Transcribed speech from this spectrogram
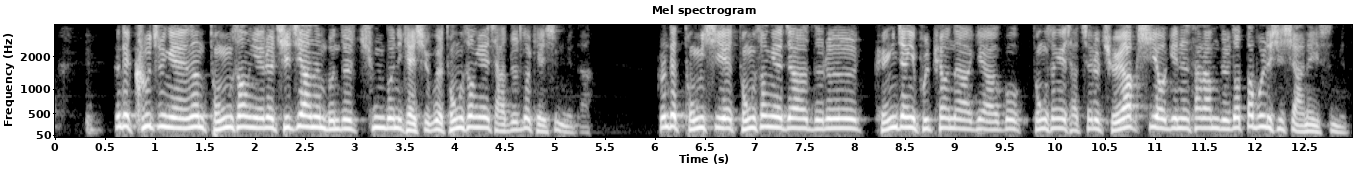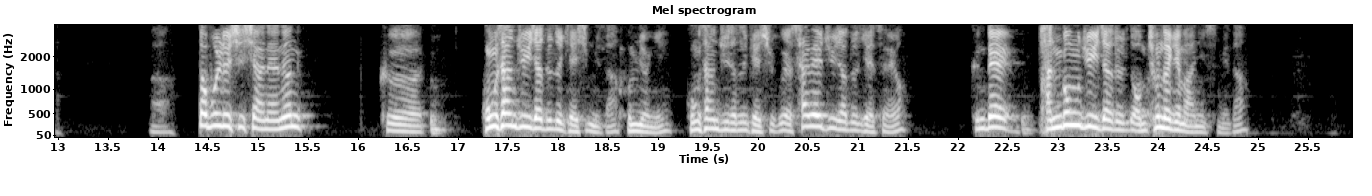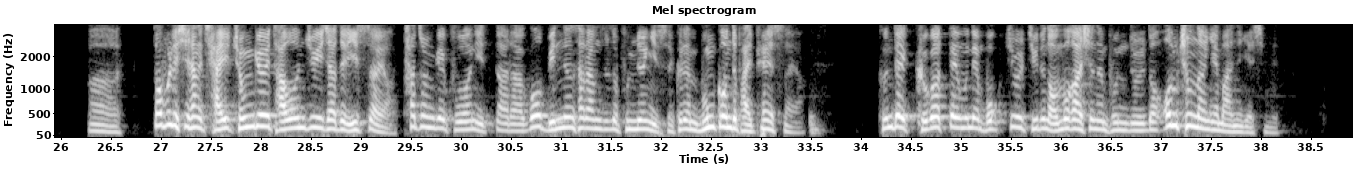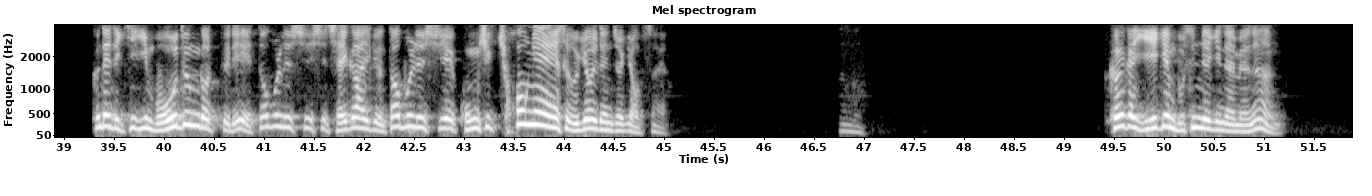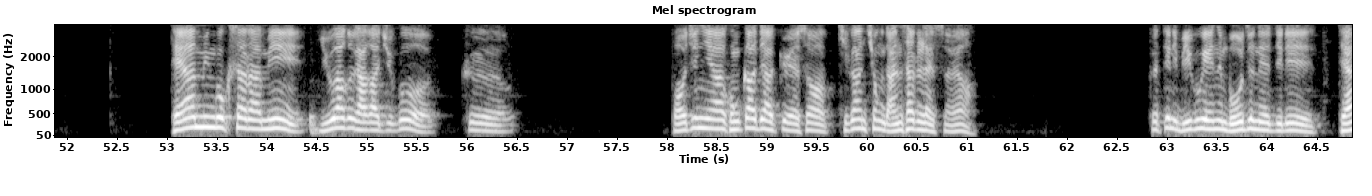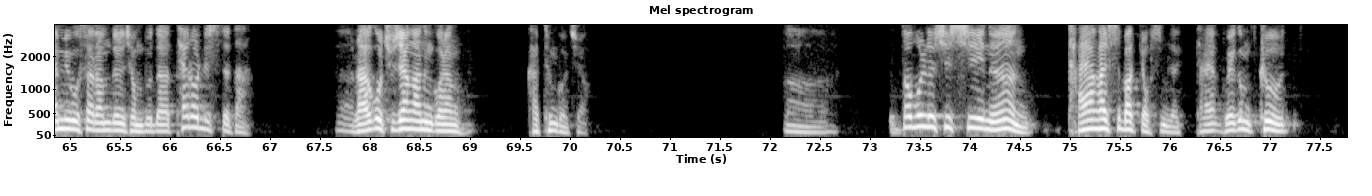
근데 그 중에는 동성애를 지지하는 분들 충분히 계시고요. 동성애자들도 계십니다. 그런데 동시에 동성애자들을 굉장히 불편하게 하고 동성애 자체를 죄악시 여기는 사람들도 WCC 안에 있습니다. 아, WCC 안에는 그 공산주의자들도 계십니다. 분명히. 공산주의자들 계시고요. 사회주의자들 계세요. 근데 반공주의자들도 엄청나게 많이 있습니다. 어, WC 상 자유, 종교의 다원주의자들이 있어요. 타종교 구원이 있다라고 믿는 사람들도 분명히 있어요. 그런 문건도 발표했어요. 근데 그것 때문에 목줄 뒤로 넘어가시는 분들도 엄청나게 많이 계십니다. 근데 이 모든 것들이 WCC, 제가 알기로는 WC의 공식 총회에서 의결된 적이 없어요. 그러니까 이 얘기는 무슨 얘기냐면은 대한민국 사람이 유학을 가가지고 그 버지니아 공과대학교에서 기관총 난사를 했어요. 그랬더니 미국에 있는 모든 애들이 대한민국 사람들은 전부 다 테러리스트다. 라고 주장하는 거랑 같은 거죠. 어, WCC는 다양할 수밖에 없습니다. 왜냐면 그,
